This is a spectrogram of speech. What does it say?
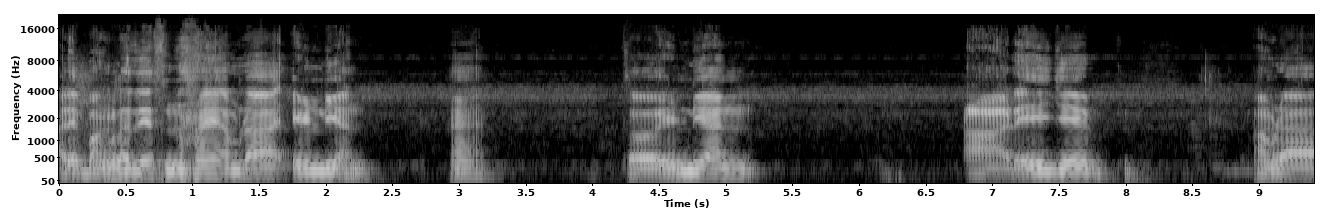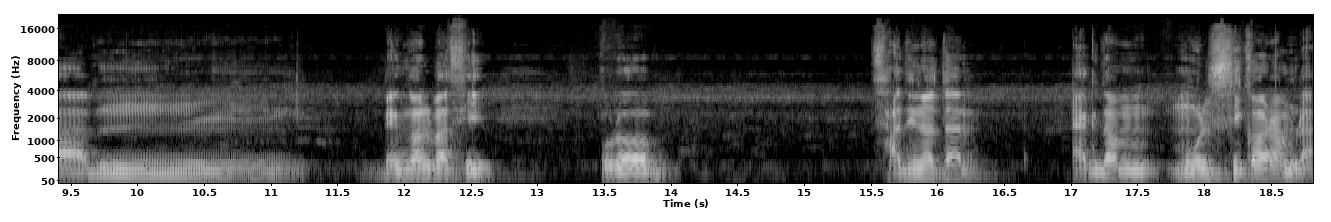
আরে বাংলাদেশ নয় আমরা ইন্ডিয়ান হ্যাঁ তো ইন্ডিয়ান, আর এই যে আমরা বেঙ্গলবাসী, পুরো স্বাধীনতার একদম মূল শিকড় আমরা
